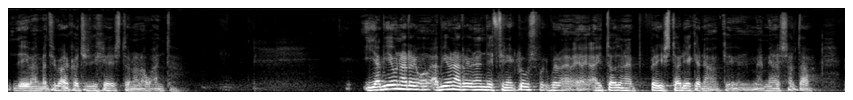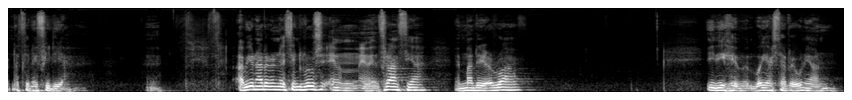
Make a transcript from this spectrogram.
de matricular coches, dije, esto no lo aguanto. Y había una, había una reunión de cineclubs, porque bueno, hay toda una prehistoria que, no, que me, ha saltado, una cinefilia. Eh. Había una reunión de cineclubs en, en Francia, en Madrid-Roi, y dije, voy a esta reunión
